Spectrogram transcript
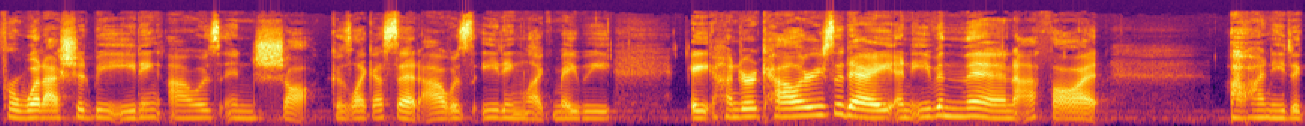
for what I should be eating, I was in shock. Because, like I said, I was eating like maybe 800 calories a day. And even then, I thought, oh, I need to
